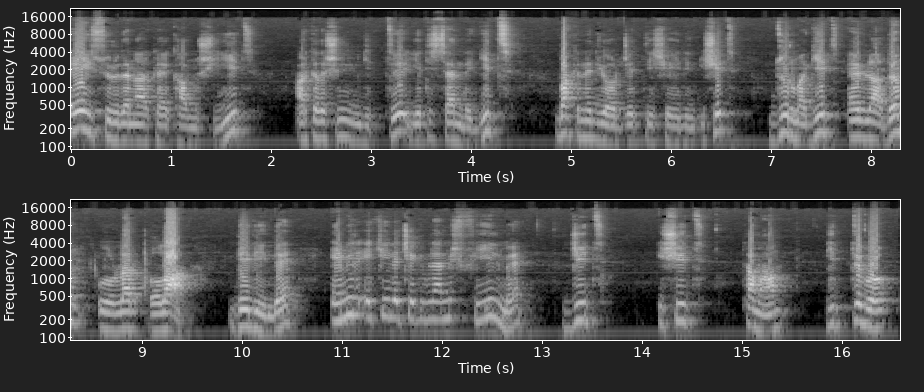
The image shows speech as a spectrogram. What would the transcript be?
Ey sürüden arkaya kalmış yiğit. Arkadaşın gitti. Yetiş sen de git. Bak ne diyor ciddi şehidin işit. Durma git evladım uğurlar ola dediğinde emir ekiyle çekimlenmiş fiil mi? Git, işit, tamam. Gitti bu.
